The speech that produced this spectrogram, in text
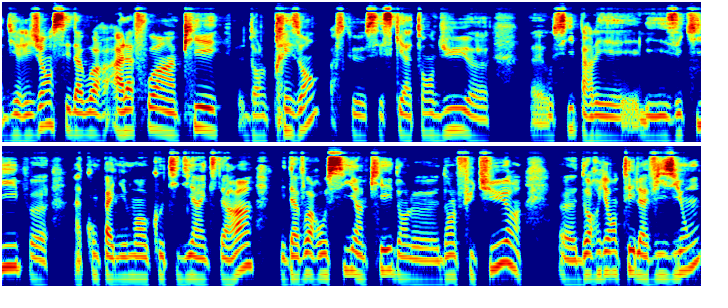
dirigeant c'est d'avoir à la fois un pied dans le présent parce que c'est ce qui est attendu aussi par les, équipes accompagnement au quotidien etc mais d'avoir aussi un pied dans le, dans le futur, euh, d'orienter la vision.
